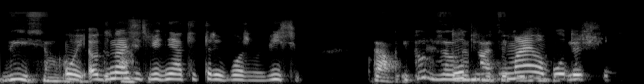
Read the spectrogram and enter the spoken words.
8 буде. Ой, Так, 11 відняти 3, боже мій, 8. Так, і тут вже Тут 11 віднімаємо відняти буде 6.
